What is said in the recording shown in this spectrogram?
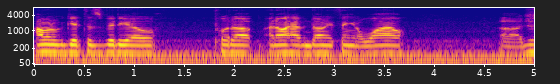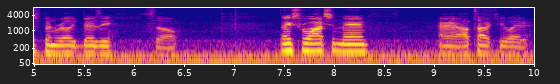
I'm gonna get this video put up. I know I haven't done anything in a while. Uh, just been really busy. So thanks for watching man. And I'll talk to you later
